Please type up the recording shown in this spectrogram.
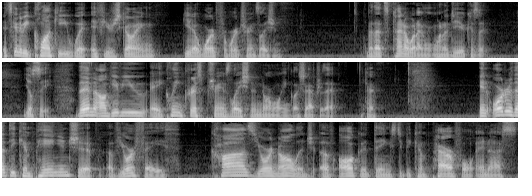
it's going to be clunky if you're just going, you know, word for word translation. But that's kind of what I want to do because you'll see. Then I'll give you a clean, crisp translation in normal English after that. Okay. In order that the companionship of your faith cause your knowledge of all good things to become powerful in us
